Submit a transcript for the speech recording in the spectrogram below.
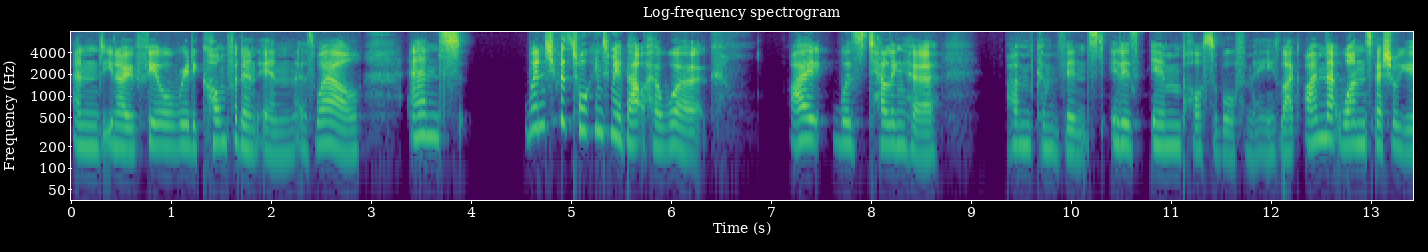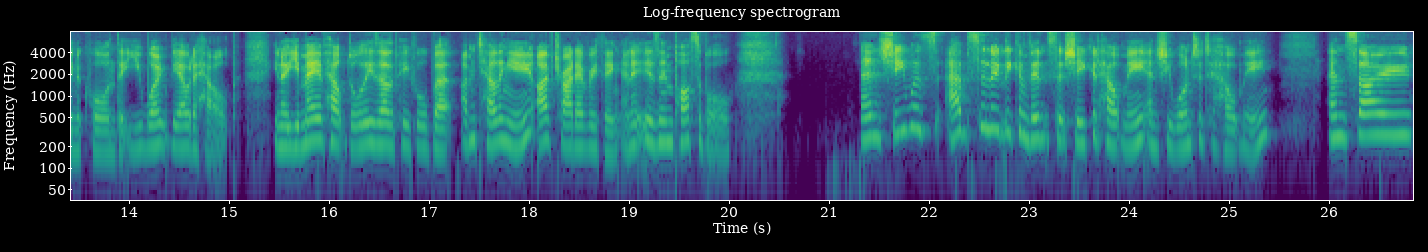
and you know feel really confident in as well. And when she was talking to me about her work, I was telling her, I'm convinced it is impossible for me. Like, I'm that one special unicorn that you won't be able to help. You know, you may have helped all these other people, but I'm telling you, I've tried everything and it is impossible. And she was absolutely convinced that she could help me and she wanted to help me. And so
